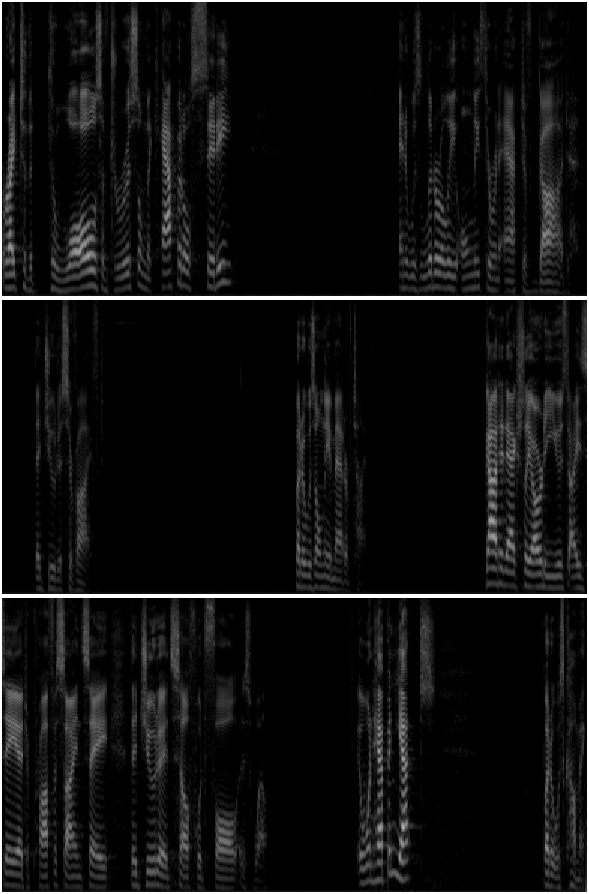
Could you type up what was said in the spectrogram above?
right to the, the walls of Jerusalem, the capital city and it was literally only through an act of God that Judah survived. But it was only a matter of time. God had actually already used Isaiah to prophesy and say that Judah itself would fall as well. It wouldn't happen yet, but it was coming.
